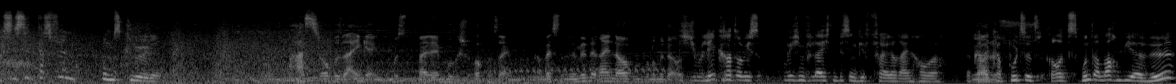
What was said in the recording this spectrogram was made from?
Was ist denn Bumsknödel? du. Hast dich auch ein bisschen eingeengt. Du musst bei dem wirklich offen sein. Am besten in die Mitte reinlaufen und von der Mitte aus. Ich überlege gerade, ob, ob ich ihm vielleicht ein bisschen Giftpfeile reinhaue. Da kann Ja, er Kapuze raus runter machen, wie er will.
